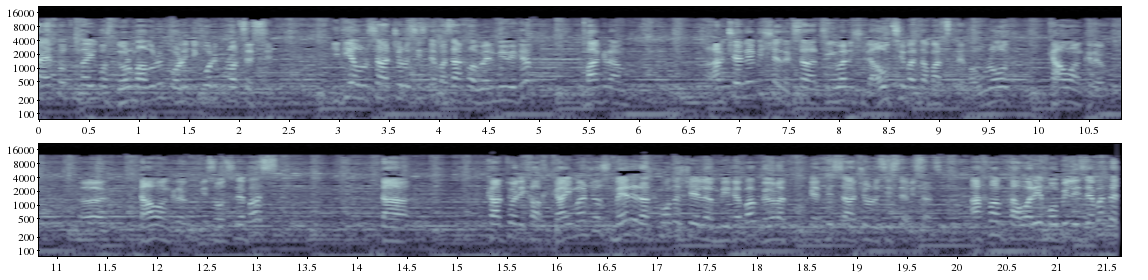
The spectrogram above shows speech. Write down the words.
საერთოდ უნდა იყოს ნორმალური პოლიტიკური პროცესი. იდეალურ საარჩევნო სისტემას ახლა ვერ მივიღებ, მაგრამ არჩევნების შემდეგ სადაც ივანიშვილი აუცილებლად დამარცხება, უბრალოდ გავანგრევ დავანგრევ მის ოცნებას და ქართული ხალხი გამარჯოს, მე რა თქმა უნდა შეიძლება მიღება ბევრად უკეთეს საარჩევნო სისტემისაც. ახლა მთავარია მობილიზება და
